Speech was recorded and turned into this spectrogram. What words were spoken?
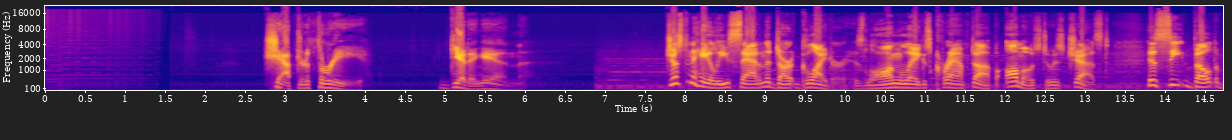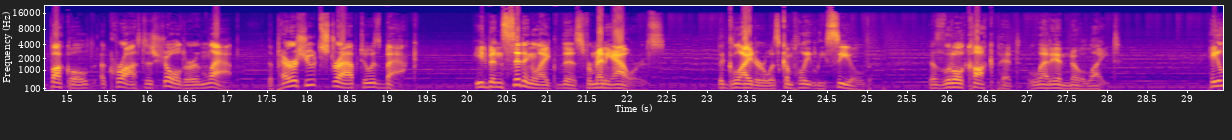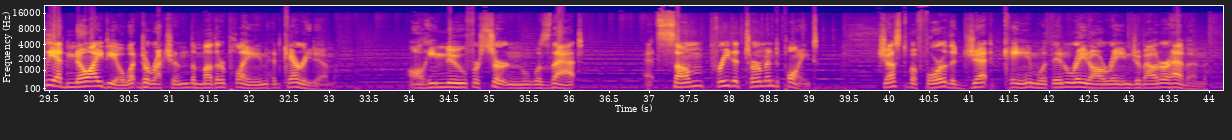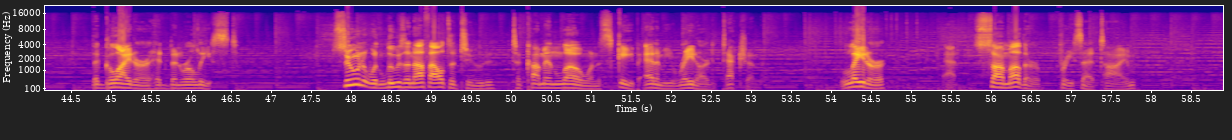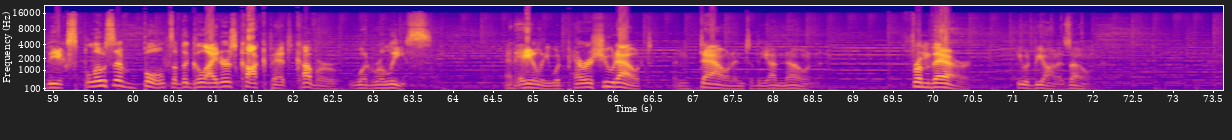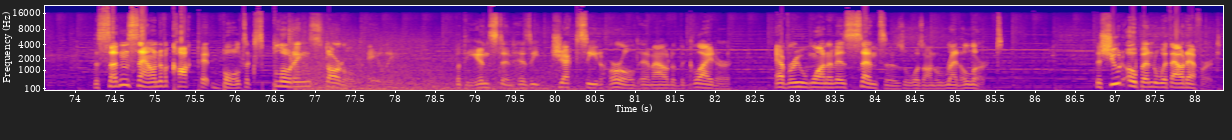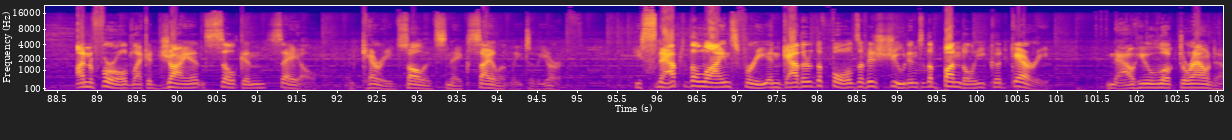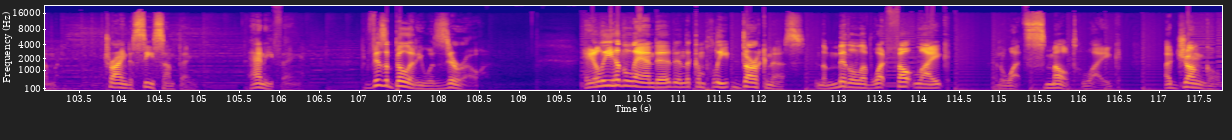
Chapter 3 Getting In. Justin Halley sat in the dark glider, his long legs cramped up almost to his chest, his seat belt buckled across his shoulder and lap, the parachute strapped to his back. He'd been sitting like this for many hours. The glider was completely sealed. His little cockpit let in no light. Halley had no idea what direction the mother plane had carried him. All he knew for certain was that, at some predetermined point, just before the jet came within radar range of outer heaven, the glider had been released. Soon it would lose enough altitude to come in low and escape enemy radar detection. Later, at some other preset time, the explosive bolts of the glider's cockpit cover would release, and Halley would parachute out and down into the unknown. From there, he would be on his own. The sudden sound of a cockpit bolt exploding startled Halley, but the instant his eject seat hurled him out of the glider, every one of his senses was on red alert. The chute opened without effort, unfurled like a giant silken sail, and carried Solid Snake silently to the earth. He snapped the lines free and gathered the folds of his chute into the bundle he could carry. Now he looked around him, trying to see something. Anything. But visibility was zero. Halley had landed in the complete darkness, in the middle of what felt like, and what smelt like, a jungle.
